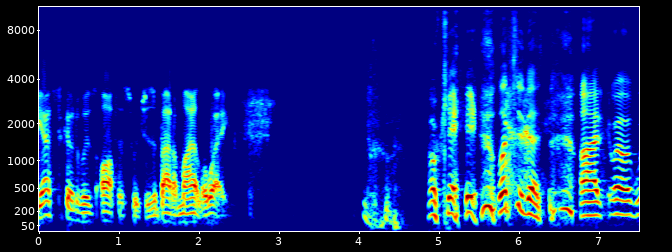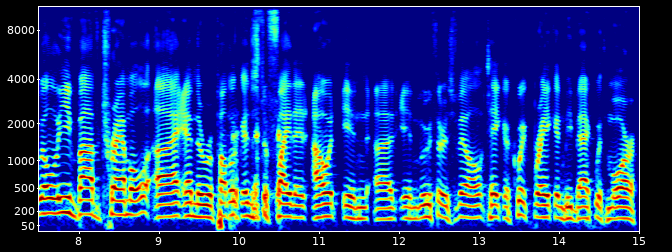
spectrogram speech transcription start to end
He has to go to his office, which is about a mile away. Okay, let's do this. Uh, we'll leave Bob Trammell uh, and the Republicans to fight it out in uh, in Luthersville. Take a quick break and be back with more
